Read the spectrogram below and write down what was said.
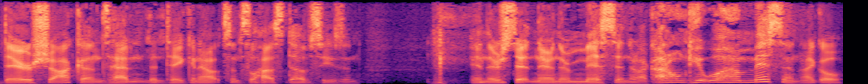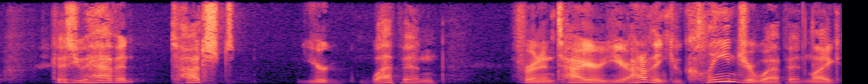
their shotguns hadn't been taken out since the last dove season and they're sitting there and they're missing. They're like, I don't get what I'm missing. I go, because you haven't touched your weapon for an entire year. I don't think you cleaned your weapon. Like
